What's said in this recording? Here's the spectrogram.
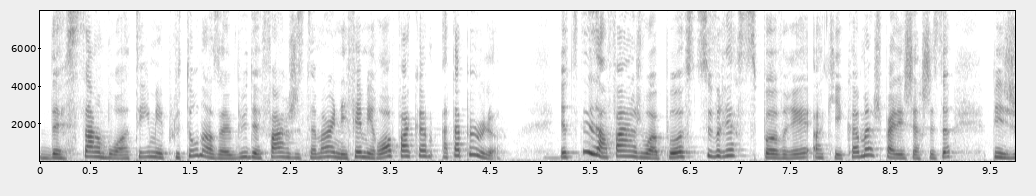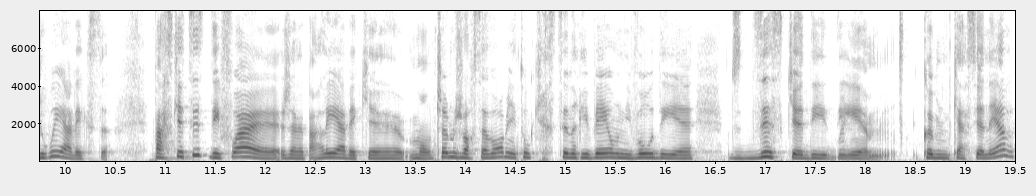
de s'emboîter, mais plutôt dans un but de faire justement un effet miroir, faire comme, à ta peu là y a-tu des affaires je vois pas? C'est-tu vrai, c'est pas vrai? OK, comment je peux aller chercher ça? Puis jouer avec ça. Parce que, tu sais, des fois, euh, j'avais parlé avec euh, mon chum, je vais recevoir bientôt Christine Rivet au niveau des, euh, du disque des, des communicationnels.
